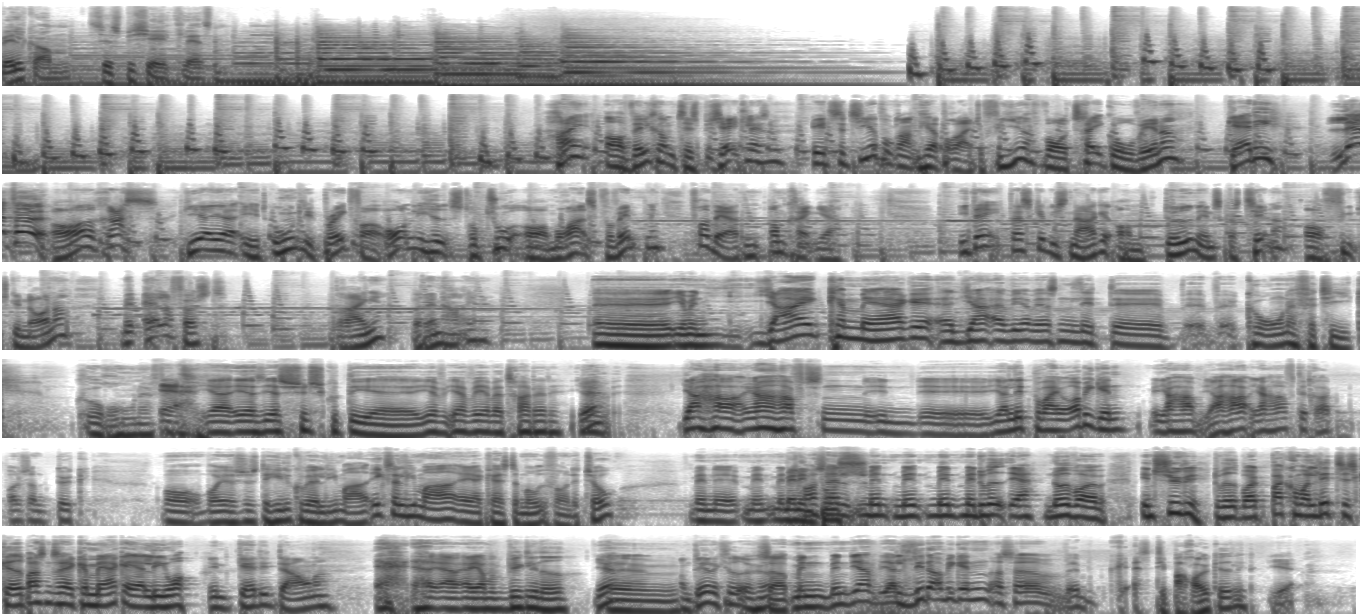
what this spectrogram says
Velkommen til Specialklassen. Hej og velkommen til Specialklassen, et satireprogram her på Radio 4, hvor tre gode venner Gatti. Leffe! og Ras giver jer et ugentligt break fra ordentlighed, struktur og moralsk forventning fra verden omkring jer. I dag der skal vi snakke om døde menneskers tænder og fynske nonner, men allerførst, drenge, hvordan har I det? Øh, jamen, jeg kan mærke, at jeg er ved at være sådan lidt øh, øh, corona-fatigue. Corona. Ja, jeg, jeg, jeg synes sgu, det er... Jeg, jeg er ved at være træt af det. Ja. Jeg, jeg, har, jeg har haft sådan en... Øh, jeg er lidt på vej op igen, men jeg har, jeg har, jeg har haft et ret voldsomt dyk, hvor, hvor jeg synes, det hele kunne være lige meget. Ikke så lige meget, at jeg kaster mig ud foran et tog, men, øh, men, men, Men en trods bus. alt, men, men, men, men du ved, ja, noget, hvor jeg, en cykel, du ved, hvor jeg bare kommer lidt til skade, bare sådan, så jeg kan mærke, at jeg lever. En Gatti Downer. Ja, jeg, jeg, jeg var virkelig nede. Ja, Øhm, om det er da ked af at høre. så, men, men jeg, jeg er lidt op igen, og så... Øh, altså, det er bare røgkedeligt. Ja.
